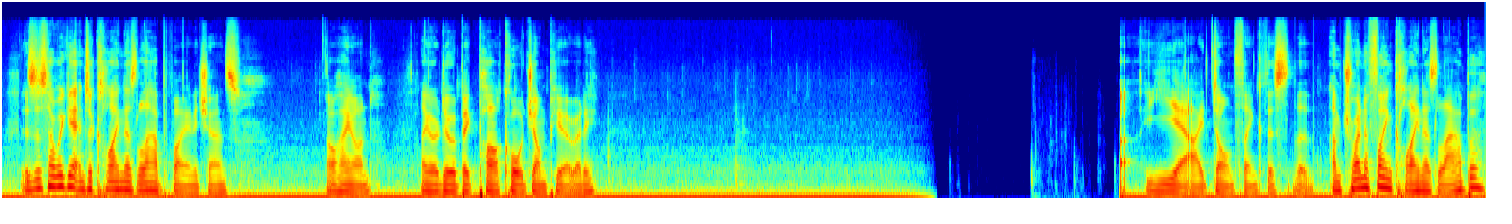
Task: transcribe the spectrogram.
Is this how we get into Kleiner's lab by any chance? Oh, hang on. I gotta do a big parkour jump here, ready? Uh, yeah, I don't think this... The, I'm trying to find Kleiner's lab.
